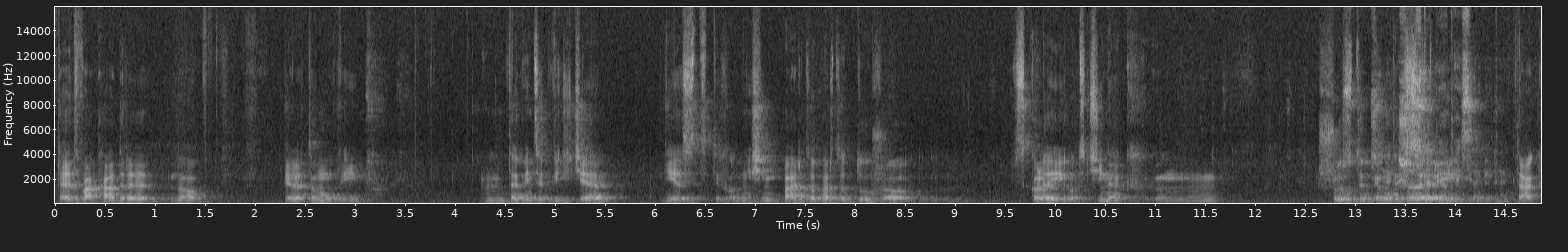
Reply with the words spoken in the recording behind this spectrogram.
te dwa kadry, no wiele to mówi. Mm, tak więc jak widzicie, jest tych odniesień bardzo, bardzo dużo. Z kolei odcinek um, szósty, piątej serii. serii tak. tak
